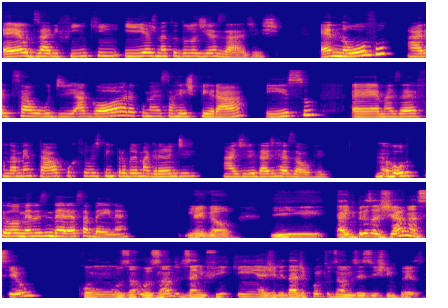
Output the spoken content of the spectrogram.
é o design thinking e as metodologias ágeis. É novo, a área de saúde agora começa a respirar isso, é, mas é fundamental porque onde tem problema grande, a agilidade resolve. Ou pelo menos endereça bem, né? Legal. E a empresa já nasceu com usando design thinking e agilidade. Há quantos anos existe a empresa?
